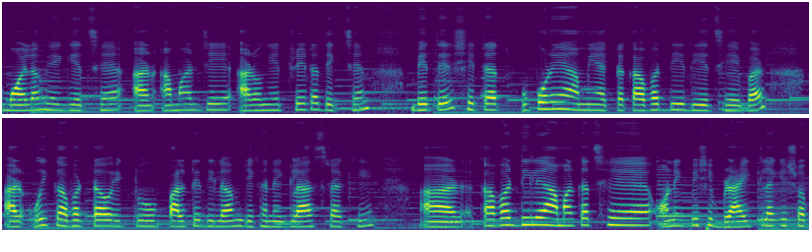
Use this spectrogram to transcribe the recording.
ময়লা হয়ে গিয়েছে আর আমার যে আড়ঙের ট্রেটা দেখছেন, বেতের, সেটার উপরে আমি একটা কাভার দিয়ে দিয়েছি এবার। আর ওই কাভারটাও একটু পাল্টে দিলাম, যেখানে গ্লাস রাখি। আর কাভার দিলে আমার কাছে অনেক বেশি ব্রাইট লাগে সব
